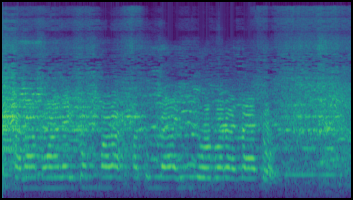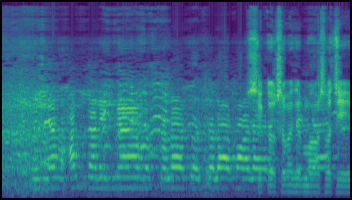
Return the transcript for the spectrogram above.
السلام عليكم ورحمة الله وبركاته إن الحمد لله والصلاة والسلام على শিক্ষক সমিতির মহাসচিব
